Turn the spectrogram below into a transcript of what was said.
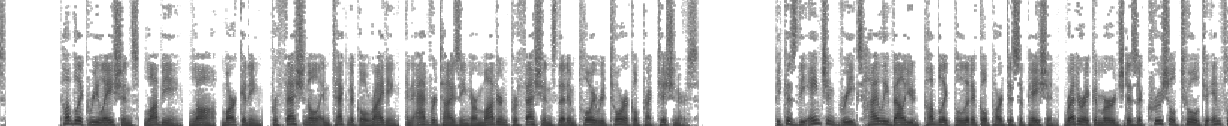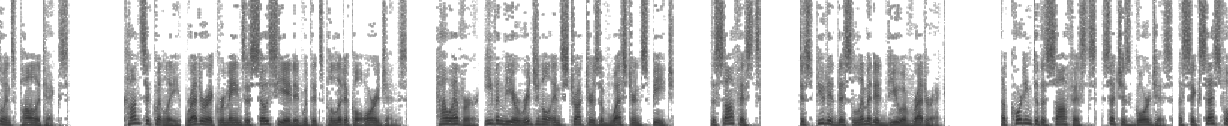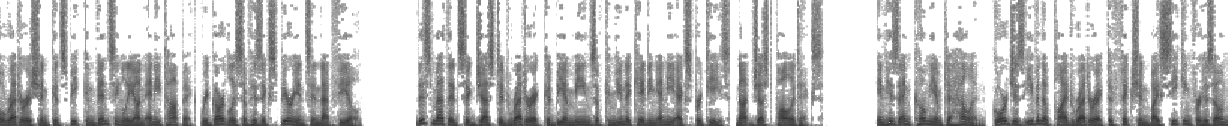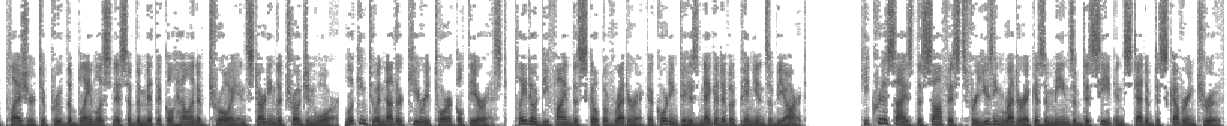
Public relations, lobbying, law, marketing, professional and technical writing, and advertising are modern professions that employ rhetorical practitioners. Because the ancient Greeks highly valued public political participation, rhetoric emerged as a crucial tool to influence politics. Consequently, rhetoric remains associated with its political origins. However, even the original instructors of Western speech—the Sophists—disputed this limited view of rhetoric. According to the Sophists, such as Gorgias, a successful rhetorician could speak convincingly on any topic, regardless of his experience in that field. This method suggested rhetoric could be a means of communicating any expertise, not just politics. In his encomium to Helen, Gorgias even applied rhetoric to fiction by seeking for his own pleasure to prove the blamelessness of the mythical Helen of Troy in starting the Trojan War. Looking to another key rhetorical theorist, Plato defined the scope of rhetoric according to his negative opinions of the art. He criticized the sophists for using rhetoric as a means of deceit instead of discovering truth.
